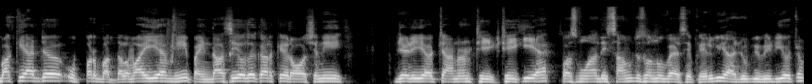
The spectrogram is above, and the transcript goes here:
ਬਾਕੀ ਅੱਜ ਉੱਪਰ ਬੱਦਲਵਾਈ ਹੈ ਮੀਂਹ ਪੈਂਦਾ ਸੀ ਉਹਦੇ ਕਰਕੇ ਰੋਸ਼ਨੀ ਜਿਹੜੀ ਆ ਚਾਨਣ ਠੀਕ ਠੀਕ ਹੀ ਹੈ। ਪਸ਼ੂਆਂ ਦੀ ਸਮਝ ਤੁਹਾਨੂੰ ਵੈਸੇ ਫਿਰ ਵੀ ਆ ਜੂਗੀ ਵੀਡੀਓ ਚੋਂ।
